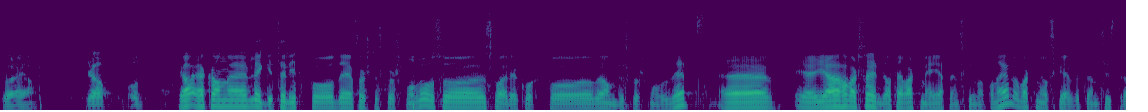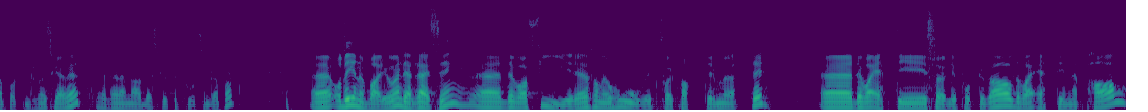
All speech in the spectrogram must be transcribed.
svaret er ja. Ja, Ja, jeg kan eh, legge til litt på det første spørsmålet og så svare kort på det andre spørsmålet ditt. Eh, jeg har vært så heldig at jeg har vært med i FNs klimapanel og vært med og skrevet den siste rapporten som er skrevet, eller den arbeidsgruppe 2 sin rapport. Eh, og det innebar jo en del reising. Det var fire sånne hovedforfattermøter. Det var ett i sørlig Portugal, det var ett i Nepal.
